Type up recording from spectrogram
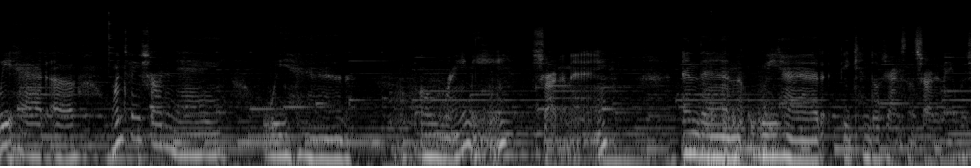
we had a Wente Chardonnay, we had a Ramey Chardonnay, and then we had the Kendall Jackson Chardonnay, which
